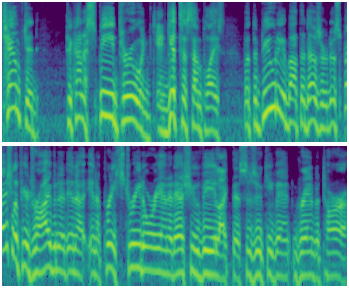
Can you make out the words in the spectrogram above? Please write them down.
tempted to kind of speed through and, and get to someplace. But the beauty about the desert, especially if you're driving it in a, in a pretty street-oriented SUV like the Suzuki Grand Vitara,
